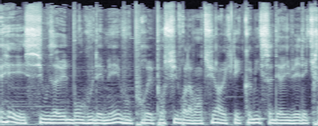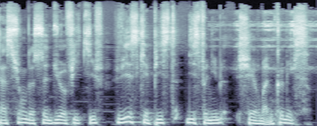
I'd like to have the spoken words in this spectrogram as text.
Et si vous avez le bon goût d'aimer, vous pourrez poursuivre l'aventure avec les comics dérivés des créations de ce duo fictif, Vie escapiste, disponible chez Urban Comics.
